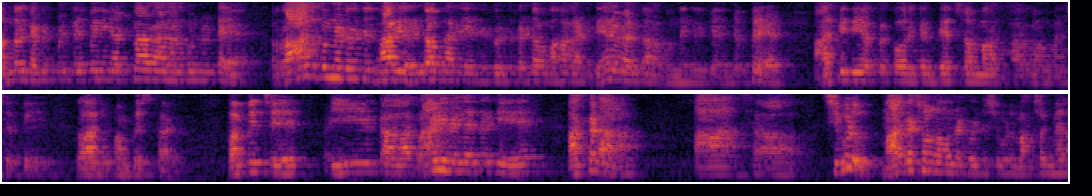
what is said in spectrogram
అందరూ కమిట్మెంట్లు అయిపోయినాయి. ఎట్లాగా అని అనుకుంటుంటే రాజుకున్నటువంటి భార్య రెండవ భార్య అయినటువంటి రెండవ మహారాణి నేనే వెళ్తాను అతని దగ్గరికి అని చెప్తే అతిథి యొక్క కోరికను తీర్చడం మన ధర్మం అని చెప్పి రాజు పంపిస్తాడు. పంపించి ఈ యొక్క రాణి వెళ్ళేసరికి అక్కడ ఆ శివుడు మార్గశంలో ఉన్నటువంటి శివుడు మంచం మీద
